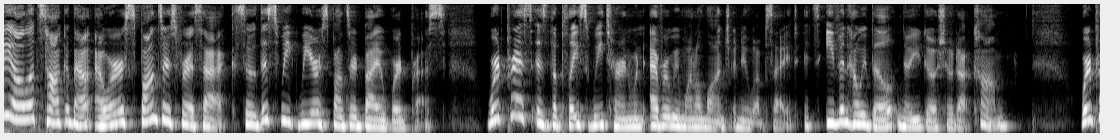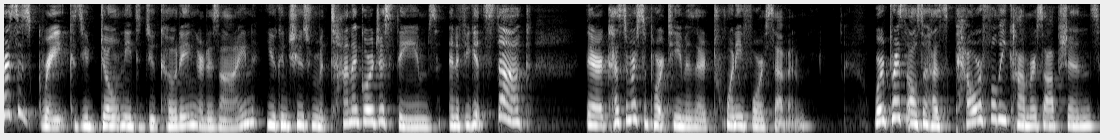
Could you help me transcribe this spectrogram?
Hey, y'all, let's talk about our sponsors for a sec. So, this week we are sponsored by WordPress. WordPress is the place we turn whenever we want to launch a new website. It's even how we built noyougoshow.com. WordPress is great because you don't need to do coding or design. You can choose from a ton of gorgeous themes, and if you get stuck, their customer support team is there 24 7. WordPress also has powerful e commerce options,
